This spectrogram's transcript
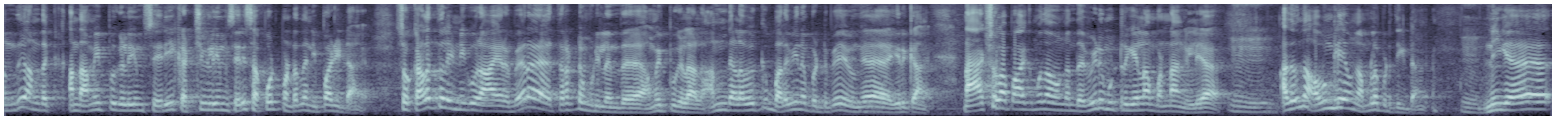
வந்து அந்த அந்த அமைப்புகளையும் சரி கட்சிகளையும் சரி சப்போர்ட் பண்ணுறதை நிப்பாட்டிட்டாங்க. ஸோ களத்தில் இன்னைக்கு ஒரு ஆயிரம் பேரை திரட்ட முடியல இந்த அமைப்புகளால். அந்த அளவுக்கு பலவீனப்பட்டு போய் இவங்க இருக்காங்க. நான் ஆக்சுவலாக பார்க்கும்போது அவங்க அந்த வீடு முற்றுகையெல்லாம் பண்ணாங்க இல்லையா? அது வந்து அவங்களே அவங்க அமலப்படுத்திக்கிட்டாங்க நீங்கள்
